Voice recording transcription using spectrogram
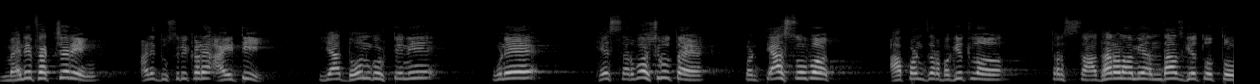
मॅन्युफॅक्चरिंग आणि दुसरीकडे आय टी या दोन गोष्टींनी पुणे हे सर्वश्रुत आहे. पण त्याचसोबत आपण जर बघितलं तर साधारण आम्ही अंदाज घेत होतो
